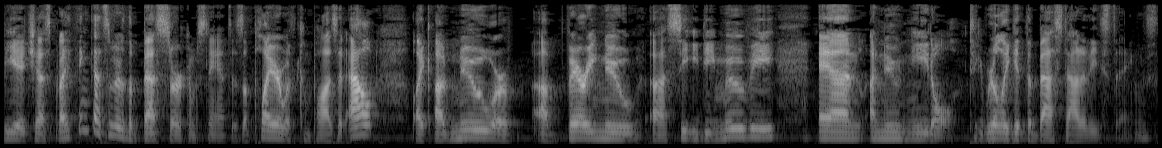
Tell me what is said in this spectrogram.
VHS, but I think that's under the best circumstances. A player with composite out, like a new or a very new uh, CED movie, and a new needle to really get the best out of these things.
